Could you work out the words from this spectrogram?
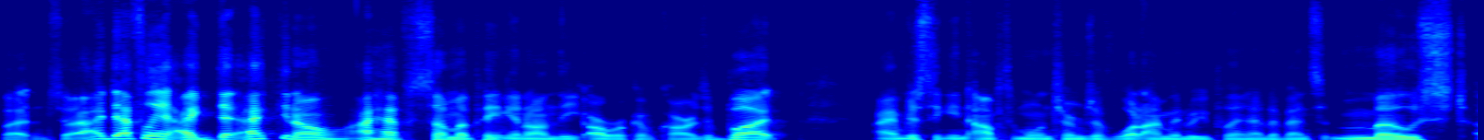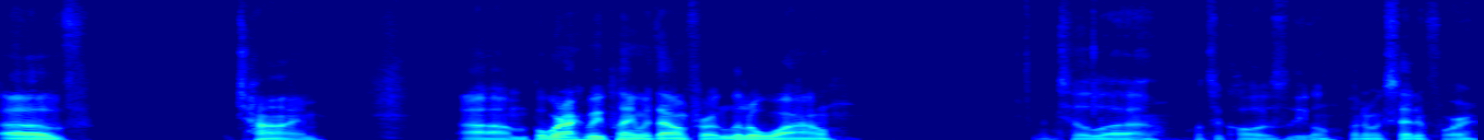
but so I definitely I, I you know I have some opinion on the artwork of cards, but I'm just thinking optimal in terms of what I'm going to be playing at events most of the time. Um, but we're not going to be playing with that one for a little while until uh what's it called is legal but i'm excited for it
